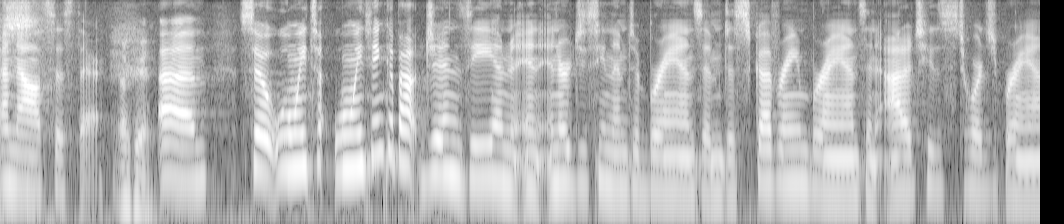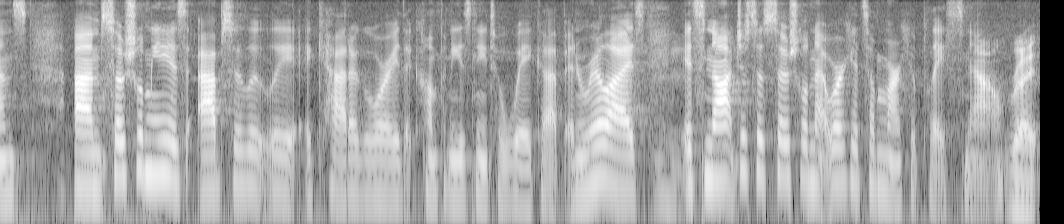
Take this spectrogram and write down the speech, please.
analysis there. Okay. Um, so when we t- when we think about Gen Z and, and introducing them to brands and discovering brands and attitudes towards brands, um, social media is absolutely a category that companies need to wake up and realize it's not just a social network; it's a marketplace now. Right.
